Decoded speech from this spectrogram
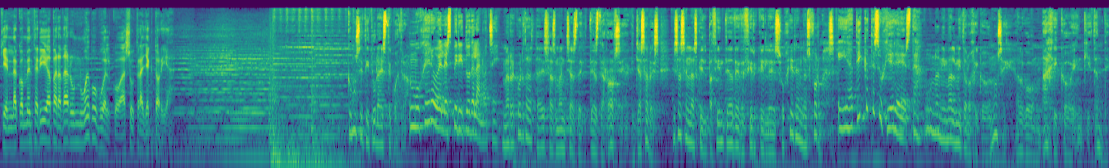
quien la convencería para dar un nuevo vuelco a su trayectoria. ¿Cómo se titula este cuadro? Mujer o el espíritu de la noche. Me recuerda hasta esas manchas del test de Rorschach, ya sabes, esas en las que el paciente ha de decir que le sugieren las formas. ¿Y a ti qué te sugiere esta? Un animal mitológico, no sé, algo mágico e inquietante.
